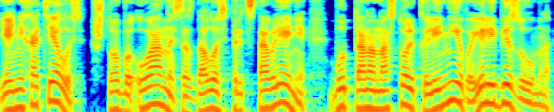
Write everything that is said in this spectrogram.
Ей не хотелось, чтобы у Анны создалось представление, будто она настолько ленива или безумна,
